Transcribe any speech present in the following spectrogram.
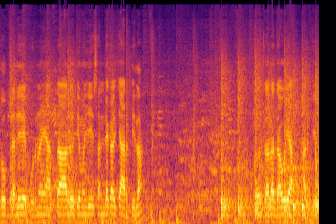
झोप झालेली आहे पूर्ण. आणि आत्ता आलो ते म्हणजे संध्याकाळच्या आरतीला. चला जाऊया आरतीला.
